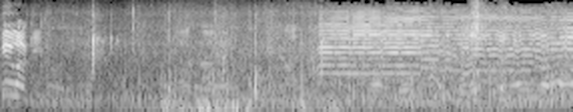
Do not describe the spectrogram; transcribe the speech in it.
げ脇 Thank you.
